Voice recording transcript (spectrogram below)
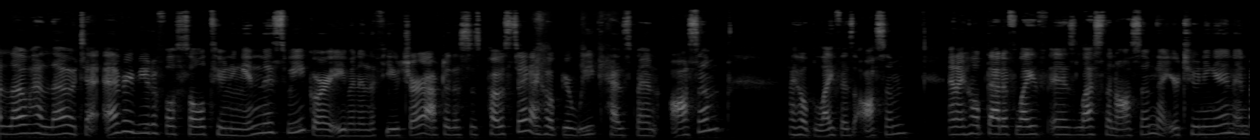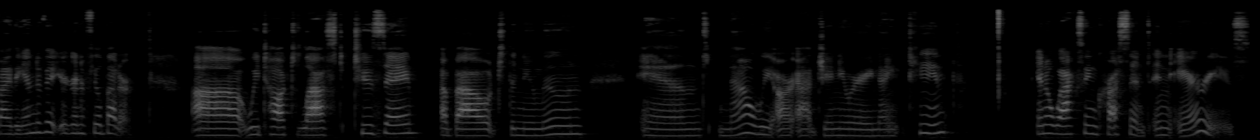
Hello, hello to every beautiful soul tuning in this week or even in the future after this is posted. I hope your week has been awesome. I hope life is awesome. And I hope that if life is less than awesome, that you're tuning in and by the end of it, you're going to feel better. Uh, we talked last Tuesday about the new moon, and now we are at January 19th in a waxing crescent in Aries.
